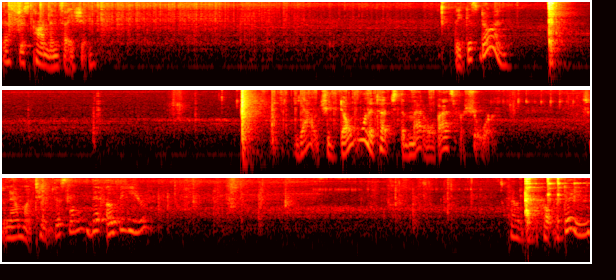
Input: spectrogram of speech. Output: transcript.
That's just condensation. I think it's done. Yeah, but you don't want to touch the metal, that's for sure. So now I'm going to take this little bit over here. Kind of difficult to do.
